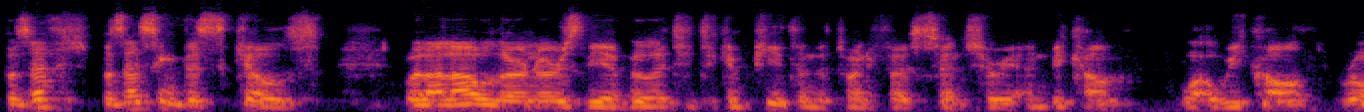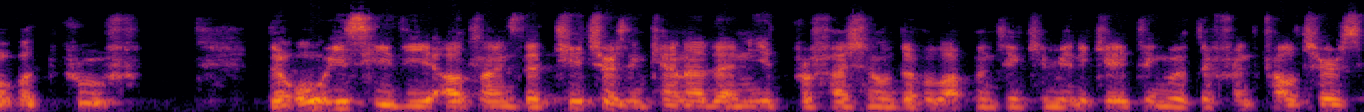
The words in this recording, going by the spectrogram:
Possess possessing these skills will allow learners the ability to compete in the 21st century and become what we call robot proof. The OECD outlines that teachers in Canada need professional development in communicating with different cultures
